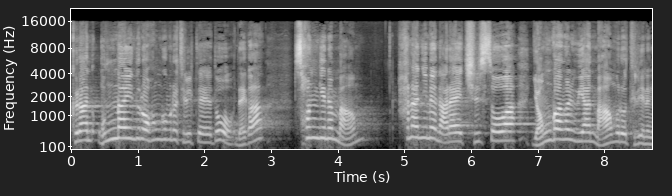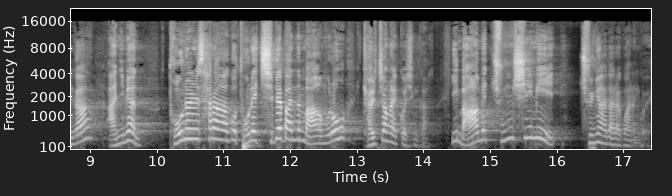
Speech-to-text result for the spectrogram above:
그러한 온라인으로 헌금으로 드릴 때에도 내가 섬기는 마음, 하나님의 나라의 질서와 영광을 위한 마음으로 드리는가? 아니면 돈을 사랑하고 돈에 지배받는 마음으로 결정할 것인가? 이 마음의 중심이 중요하다라고 하는 거예요.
